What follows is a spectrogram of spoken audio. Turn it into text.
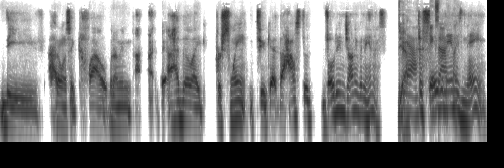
the I don't want to say clout, but I mean I, I- I had the like persuade to get the house to vote in Johnny Bananas Yeah. to say exactly. Banana's name.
